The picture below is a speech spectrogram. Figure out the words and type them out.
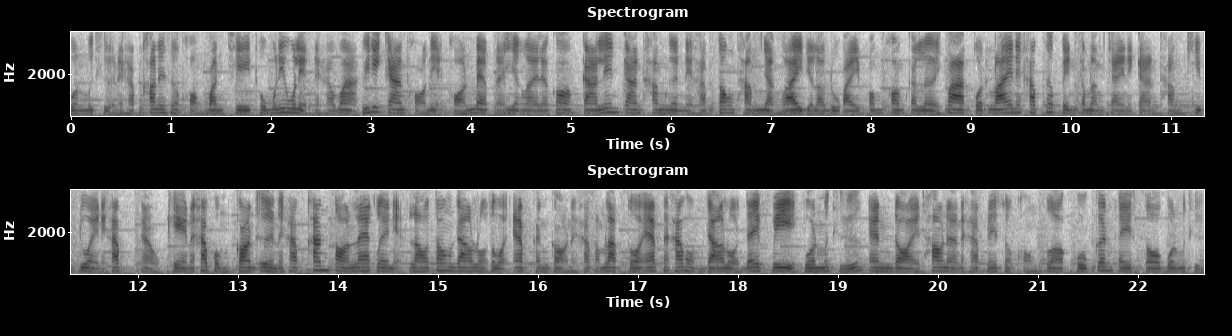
บนมือถือนะครับเข้าในส่วนของบัญชี t o m o n y Wallet นะครับว่าวิธีการถอนเนี่ยถอนแบบไหนอย่างไร แล้วก็การเล่นการทำเงินนะครับต้องทำอย่างไรเดี๋ยวเราดูไปพร้อม ๆ กันเลย ฝากกดไลค์นะครับเพื่อเป็นกำลังใจในการทำคลิปด้วยนะครับอ่าโอเคนะครับผมก่อนอื่นนะครับขั้นตอนแรกเลยเนี่ยเราต้องดาวน์โหลดตัวแอปกันก่อนนะครับสำหรับตัวแอปนะครับผมดาวน์โหลดได้ฟรีบนมือถือ Android เท่านั้นนะครับในส่วนของตัว Google Play Store บนมือถือ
